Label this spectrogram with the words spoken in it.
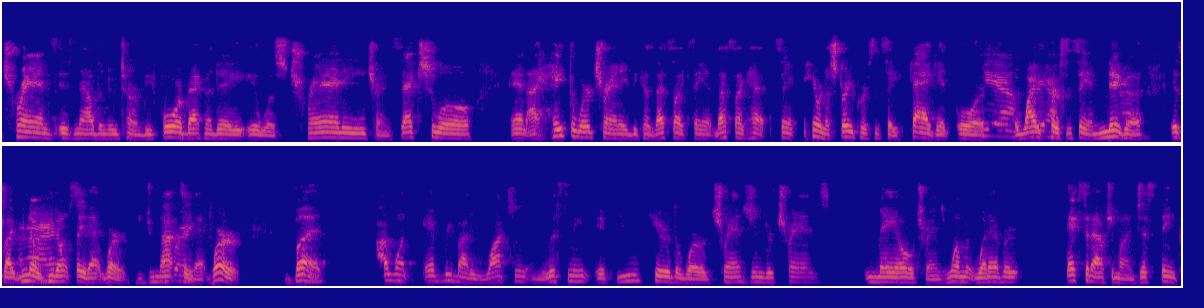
trans is now the new term. Before back in the day, it was tranny, transsexual, and I hate the word tranny because that's like saying that's like ha- saying hearing a straight person say faggot or yeah a white yeah. person saying nigga. Uh-huh. It's like no, you don't say that word. You do not say that word. But I want everybody watching and listening, if you hear the word transgender, trans male, trans woman, whatever, exit out your mind. Just think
